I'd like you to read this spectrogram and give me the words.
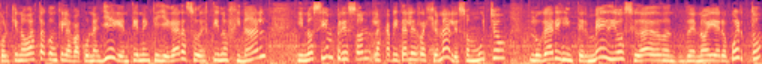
porque no basta con que las vacunas lleguen, tienen que llegar a su destino final y no siempre son las capitales regionales, son muchos lugares intermedios, ciudades donde no hay aeropuerto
